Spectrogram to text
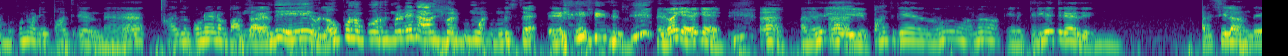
அந்த பொண்ணு அப்படியே பார்த்துட்டே இருந்தேன். அந்த பொண்ணு என்ன பார்த்தா வந்து லவ் பண்ண போறதுக்கு முன்னாடியே நாலஞ்சு பல்பு முடிச்சிட்டேன் ஓகே ஓகே அது மாதிரி பார்த்துட்டே இருந்தோம். ஆனா எனக்கு தெரியவே தெரியாது. கடைசியில வந்து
